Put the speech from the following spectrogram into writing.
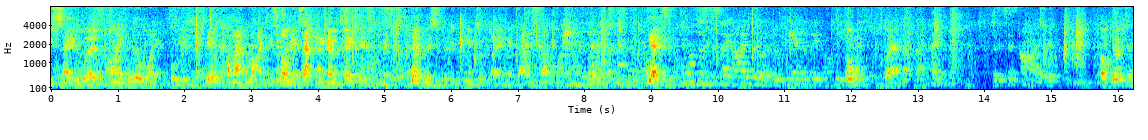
say the words, I will wait for you. It'll come out right. It's not exactly notated. Don't listen to the computer playing it. That's not fun. Yes. Do you want us to say I will at the end of the, the Oh, where? that, that page? Because it says I. or- Oh, go to the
